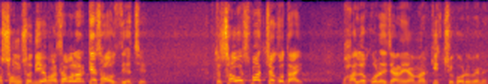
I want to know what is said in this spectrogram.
অসংসদীয় ভাষা বলার কে সাহস দিয়েছে? তো সাহস পাচ্ছ কোথায়? ভালো করে জানে, আমার কিচ্ছু করবে না।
